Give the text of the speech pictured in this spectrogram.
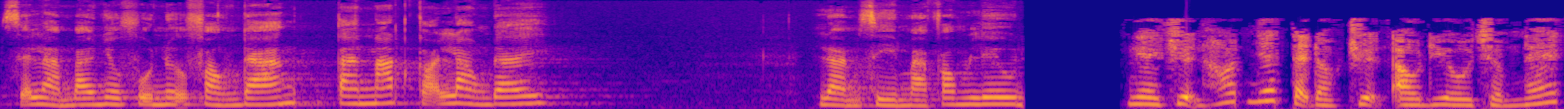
Sẽ làm bao nhiêu phụ nữ phóng đáng, Tan nát cõi lòng đây? Làm gì mà phong lưu Nghe chuyện hot nhất tại đọc truyện audio.net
